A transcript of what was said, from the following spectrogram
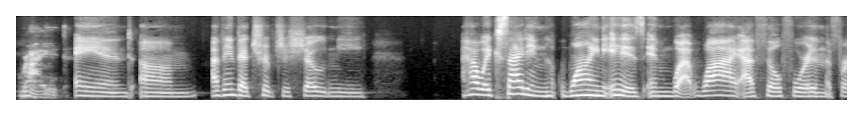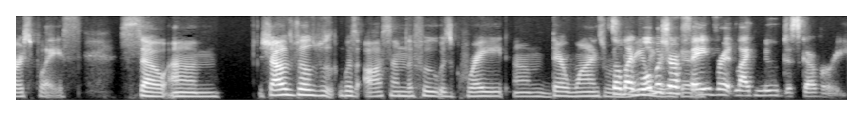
Right. And um, I think that trip just showed me how exciting wine is and wh- why I fell for it in the first place. So um Charlottesville was, was, awesome. The food was great. Um, their wines were so like. Really, what was really your good. favorite like new discovery?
